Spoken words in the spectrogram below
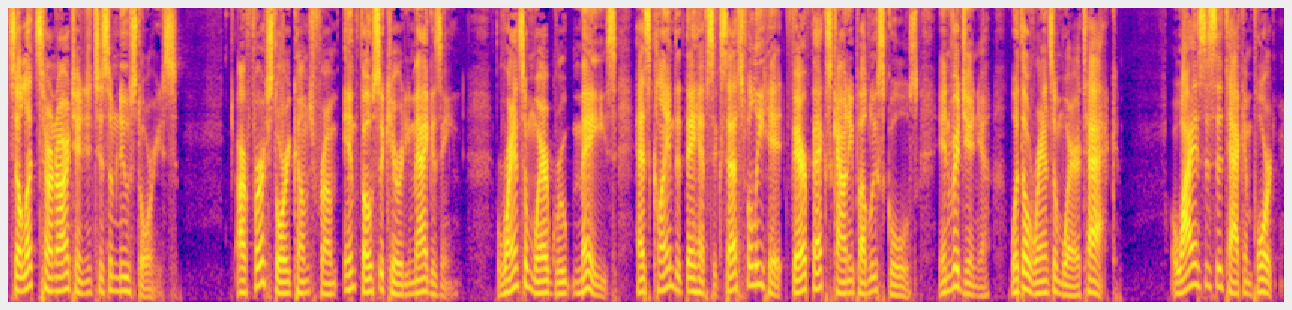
So let's turn our attention to some news stories. Our first story comes from Info Security Magazine. Ransomware group Maze has claimed that they have successfully hit Fairfax County Public Schools in Virginia with a ransomware attack. Why is this attack important?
